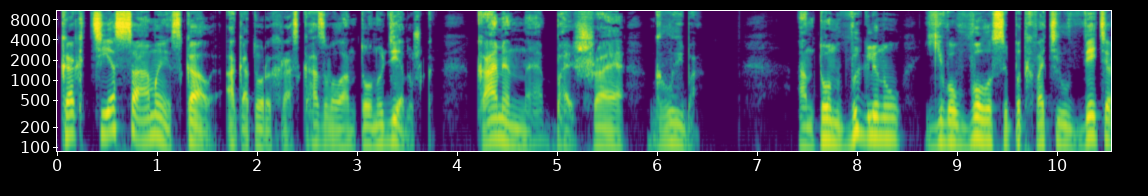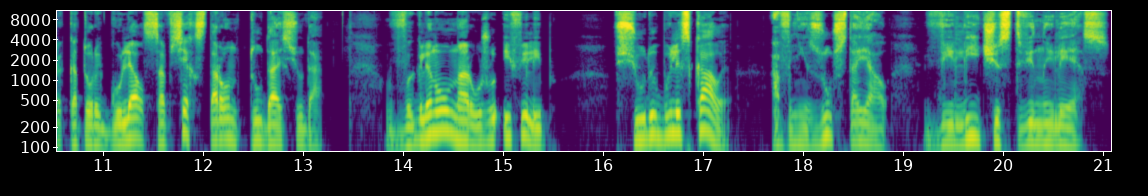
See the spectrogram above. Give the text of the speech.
как те самые скалы, о которых рассказывал Антону дедушка. Каменная большая глыба. Антон выглянул, его волосы подхватил ветер, который гулял со всех сторон туда-сюда. Выглянул наружу и Филипп. Всюду были скалы, а внизу стоял величественный лес.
